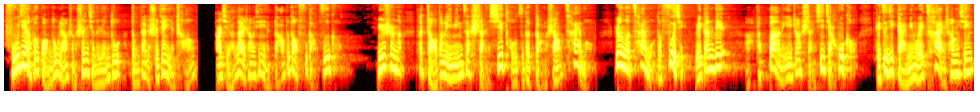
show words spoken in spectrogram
福建和广东两省申请的人多，等待的时间也长，而且啊，赖昌星也达不到赴港资格。于是呢，他找到了一名在陕西投资的港商蔡某，认了蔡某的父亲为干爹啊，他办了一张陕西假户口。给自己改名为蔡昌兴，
